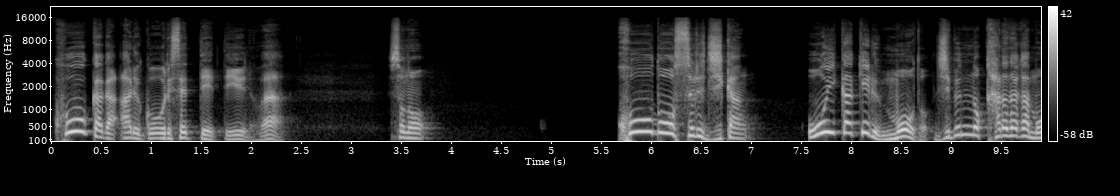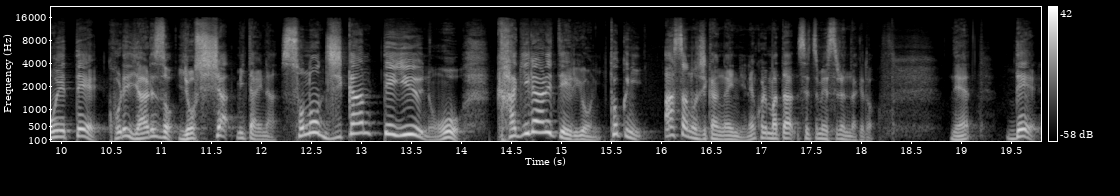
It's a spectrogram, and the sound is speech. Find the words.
効果があるゴール設定っていうのは、その行動する時間、追いかけるモード、自分の体が燃えて、これやるぞ、よっしゃ、みたいな、その時間っていうのを限られているように、特に朝の時間がいいんだよね。これまた説明するんだけど。ね。で、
